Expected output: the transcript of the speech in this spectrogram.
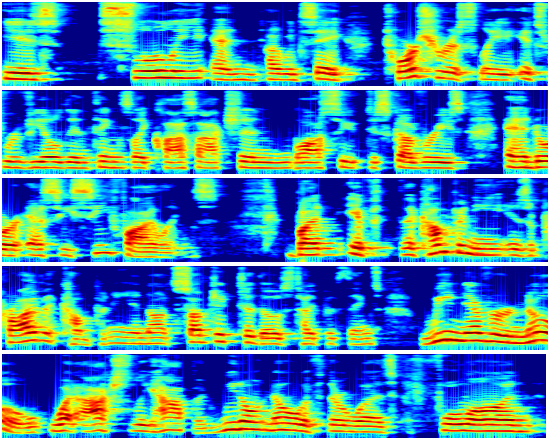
is slowly and I would say torturously it's revealed in things like class action lawsuit discoveries and or SEC filings but if the company is a private company and not subject to those type of things, we never know what actually happened. We don't know if there was full on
